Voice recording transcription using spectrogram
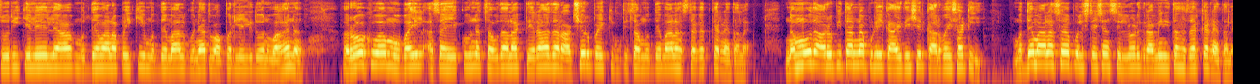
चोरी केलेल्या मुद्देमालापैकी मुद्देमाल गुन्ह्यात वापरलेली दोन वाहनं रोख व मोबाईल असा एकूण चौदा लाख तेरा हजार आठशे रुपये किमतीचा मुद्देमाल हस्तगत करण्यात आला नमूद आरोपितांना पुढील कायदेशीर कारवाईसाठी मुद्देमालासह पोलीस स्टेशन सिल्लोड ग्रामीण इथं हजर करण्यात आले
